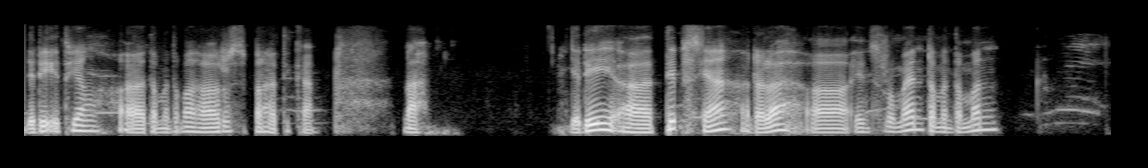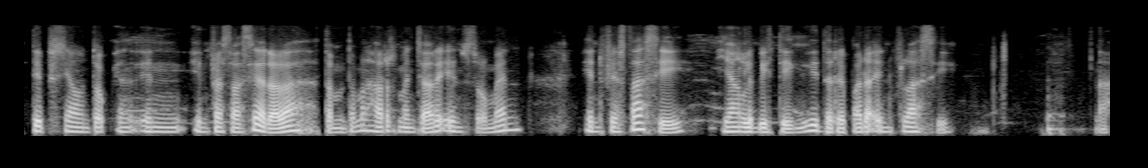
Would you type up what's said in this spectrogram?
Jadi itu yang, eee, teman-teman harus perhatikan. Nah, jadi, eee, tipsnya adalah, eee, instrumen teman-teman tipsnya untuk in in investasi adalah teman-teman harus mencari instrumen investasi yang lebih tinggi daripada inflasi. Nah,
